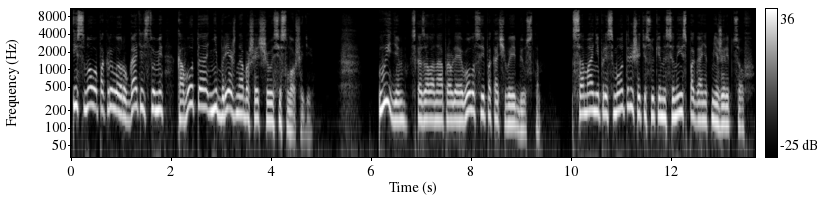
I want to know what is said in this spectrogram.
и снова покрыла ругательствами кого-то небрежно обошедшегося с лошадью. «Выйдем», — сказала она, оправляя волосы и покачивая бюстом. «Сама не присмотришь, эти сукины сыны испоганят мне жеребцов».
